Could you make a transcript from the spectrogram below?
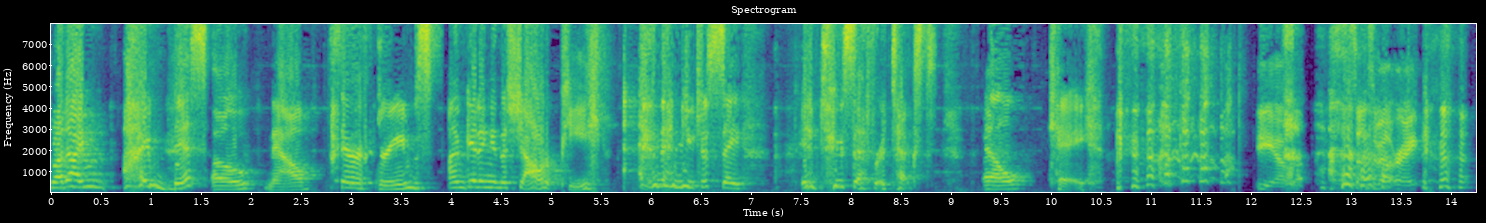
but I'm I'm this oh now. Seraph dreams. I'm getting in the shower pee. And then you just say in two separate texts, L K. Yeah, sounds about right.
